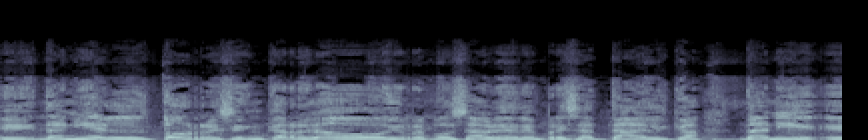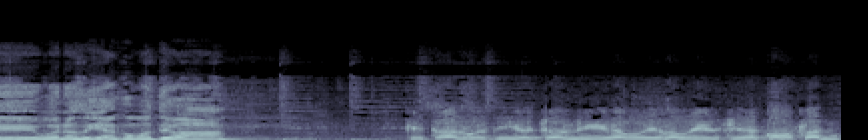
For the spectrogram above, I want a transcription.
eh, Daniel Torres, encargado y responsable de la empresa Talca. Dani, eh, buenos días, ¿cómo te va? ¿Qué tal? Buen día, Charlie. Voy a la audiencia. ¿Cómo están?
